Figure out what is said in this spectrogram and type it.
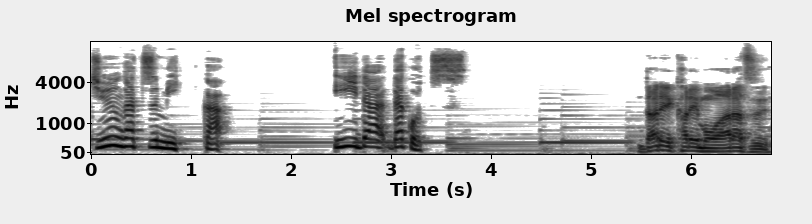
10月3日、飯田打骨。誰彼もあらず、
